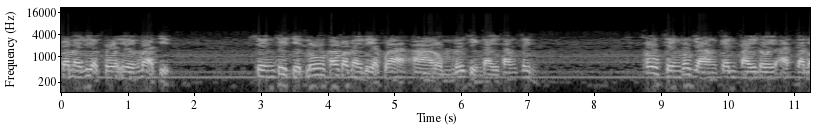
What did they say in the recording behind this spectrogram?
ก็ไม่เรียกตัวเองว่าจิต สิ่งที่จิตรู้เขาก็ไม่เรียกว่าอารมณ์หรือสิ่งใดทั้งสิ้นทุกสิ่งทุกอย่างเป็นไปโดยอัตโน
